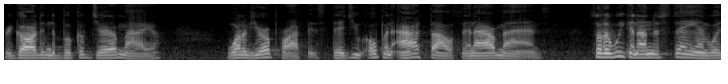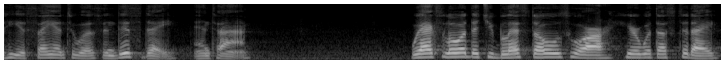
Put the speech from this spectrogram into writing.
regarding the book of Jeremiah, one of your prophets, that you open our thoughts and our minds so that we can understand what he is saying to us in this day and time. We ask, Lord, that you bless those who are here with us today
